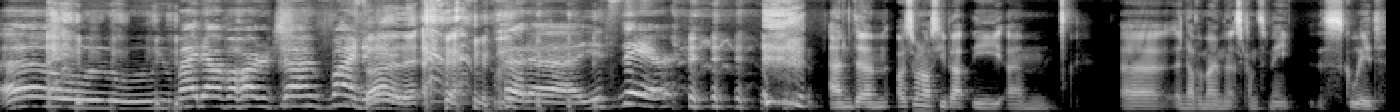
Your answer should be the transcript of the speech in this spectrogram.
oh, you might have a harder time finding it, but uh, it's there. and um, I just want to ask you about the um, uh, another moment that's come to me: the squid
